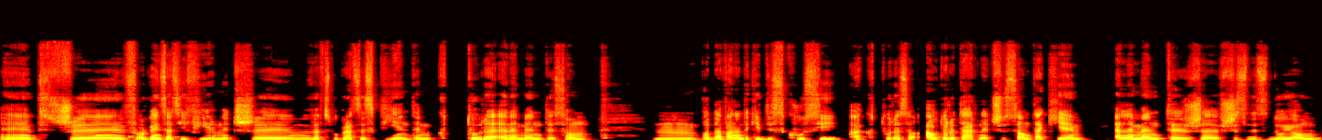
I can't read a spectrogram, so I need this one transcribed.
E, czy w organizacji firmy, czy we współpracy z klientem? Które elementy są mm, podawane takiej dyskusji, a które są autorytarne? Czy są takie elementy, że wszyscy decydują,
